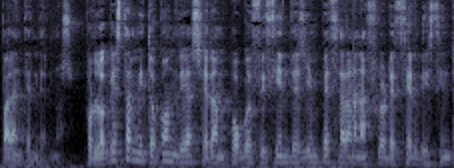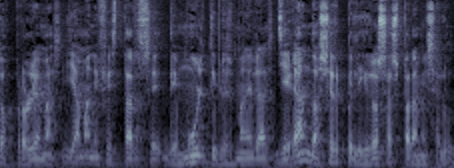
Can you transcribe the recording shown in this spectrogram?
para entendernos. Por lo que estas mitocondrias serán poco eficientes y empezarán a florecer distintos problemas y a manifestarse de múltiples maneras, llegando a ser peligrosas para mi salud.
